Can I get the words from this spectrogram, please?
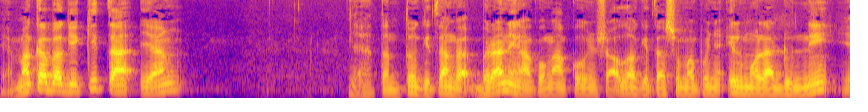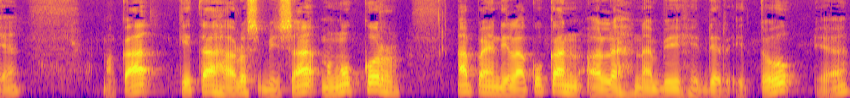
Ya maka bagi kita yang ya tentu kita nggak berani ngaku-ngaku insya Allah kita semua punya ilmu laduni ya. Maka kita harus bisa mengukur apa yang dilakukan oleh Nabi Hidir itu ya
